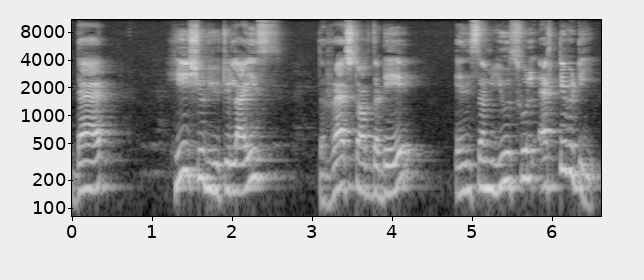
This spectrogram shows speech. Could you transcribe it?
that he should utilize the rest of the day in some useful activity.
